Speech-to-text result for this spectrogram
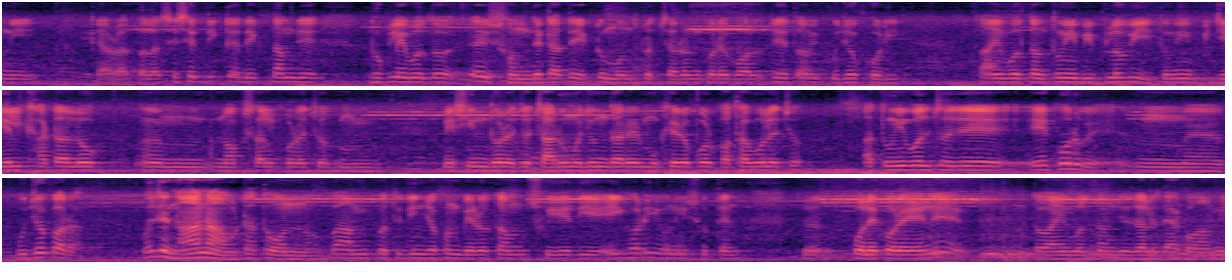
উনি কেওড়াতলা শেষের দিকটা দেখতাম যে, ঢুকলেই বলতো, এই সন্ধেটাতে একটু মন্ত্রোচ্চারণ করে বল, যেহেতু আমি পুজো করি। তো আমি বলতাম, তুমি বিপ্লবী, তুমি জেল খাটা লোক নকশাল করেছ মেশিন ধরেছো, চারু মজুমদারের মুখের ওপর কথা বলেছ। আর তুমি বলছো যে, এ করবে পুজো করা। বলছে, না না, ওটা তো অন্য। বা আমি প্রতিদিন যখন বেরোতাম শুয়ে দিয়ে, এই ঘরেই উনি শুতেন কোলে করে এনে, তো আমি বলতাম যে, তাহলে দেখো, আমি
